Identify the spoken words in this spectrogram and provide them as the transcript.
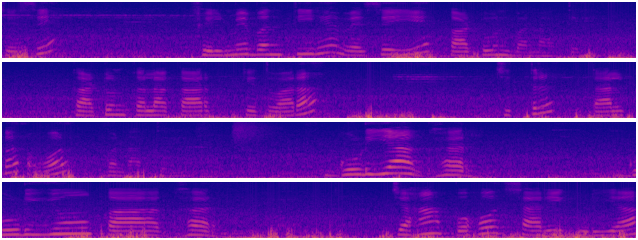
जैसे फ़िल्में बनती है, वैसे ये कार्टून बनाते हैं। कार्टून कलाकार के द्वारा चित्र डालकर और बनाते हैं। गुड़िया घर, गुड़ियों का घर, जहाँ बहुत सारी गुड़िया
